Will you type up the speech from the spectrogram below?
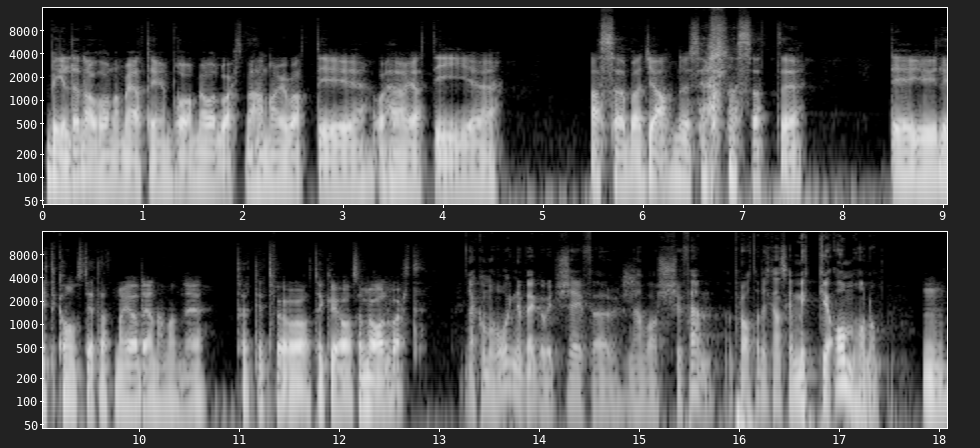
bilden av honom är att det är en bra målvakt, men han har ju varit i och härjat i eh, Azerbajdzjan nu senast. Så att eh, det är ju lite konstigt att man gör det när man är 32 år tycker jag som målvakt. Jag kommer ihåg när Begovic säger för när han var 25. Det pratades ganska mycket om honom. Mm.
